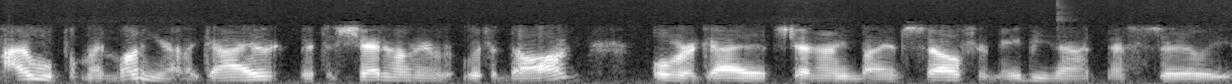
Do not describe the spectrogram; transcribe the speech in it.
I will put my money on a guy that's a shed hunter with a dog over a guy that's shed hunting by himself and maybe not necessarily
